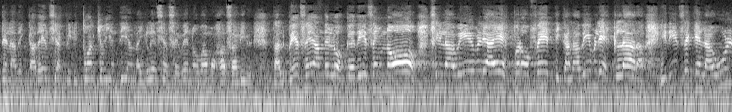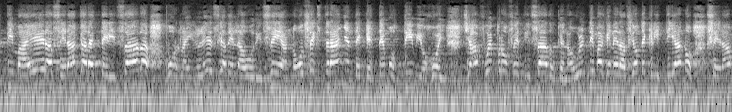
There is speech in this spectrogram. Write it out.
de la decadencia espiritual que hoy en día en la iglesia se ve no vamos a salir. Tal vez sean de los que dicen, no, si la Biblia es profética, la Biblia es clara y dice que la última era será caracterizada por la iglesia de la Odisea. No se extrañen de que estemos tibios hoy. Ya fue profetizado que la última generación de cristianos será,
